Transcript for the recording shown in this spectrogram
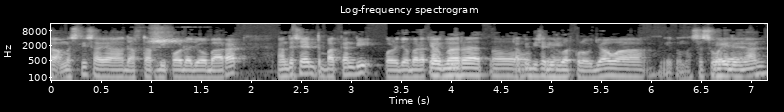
nggak mesti saya daftar di Polda Jawa Barat, nanti saya ditempatkan di Polda Jawa Barat Jawa lagi. Barat. Oh, Tapi bisa di luar Pulau Jawa gitu Mas, sesuai dengan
